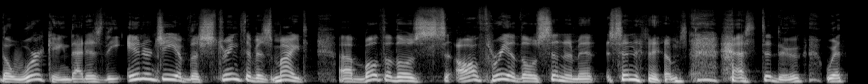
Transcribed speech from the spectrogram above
the working, that is the energy of the strength of his might, both of those, all three of those synonyms has to do with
